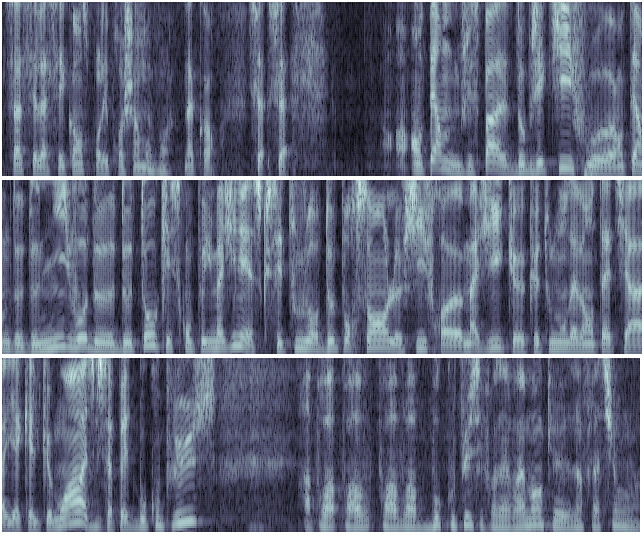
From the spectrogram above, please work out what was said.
Ça, c'est la séquence pour les prochains mois. D'accord. Ça, en termes, je sais pas, d'objectifs ou euh, en termes de, niveau de, taux, qu'est-ce qu'on peut imaginer? Est-ce que c'est toujours 2% le chiffre euh, magique que tout le monde avait en tête il y a, quelques mois? Est-ce que ça peut être beaucoup plus? Ah, pour, pour, avoir beaucoup plus, il faudrait vraiment que l'inflation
